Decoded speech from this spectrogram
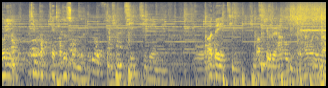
우리 팀답게 자주 쏘는 김치찌개입니다. 어데이팅. 김치찌개 한국 한국 누나.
